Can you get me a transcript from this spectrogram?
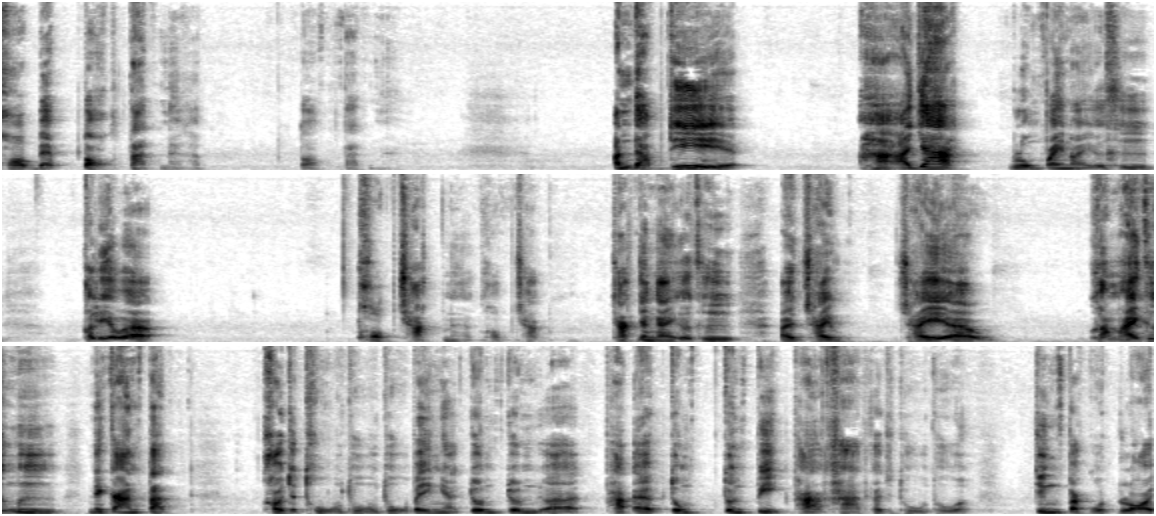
ขอบแบบตอกตัดนะครับ ตอกตัดนะอันดับที่หายากลงไปหน่อยก็คือเขาเรียกว่าขอบชักนะขอบชัก ชักยังไงก็คือใช้ใช้เอ่อเครื่องไม้เครื่องมือในการตัด เขาจะถูถูถูไปอย่างเงี้ยจนจนเอ่อพระเอ่อจนจนปีกพระขาดเขาจะถูถูจึงปรากฏรอย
